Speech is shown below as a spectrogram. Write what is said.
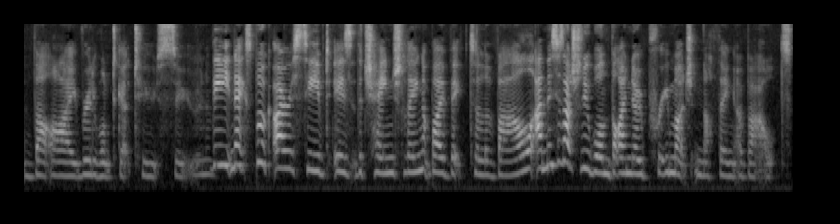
that I really want to get to soon. The next book I received is The Changeling by Victor LaValle, and this is actually one that I know pretty much nothing about.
